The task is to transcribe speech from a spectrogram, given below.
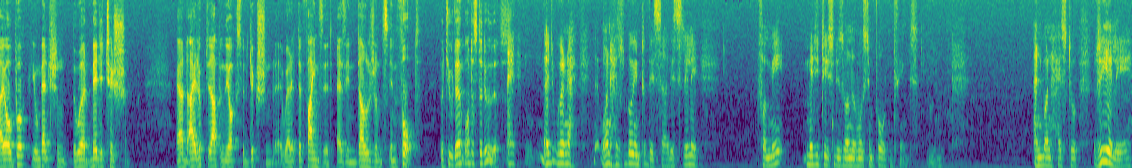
Now, your book, you mention the word meditation. And I looked it up in the Oxford Dictionary, where it defines it as indulgence in thought. But you don't want us to do this. That, that when one has to go into this, uh, this really, for me, meditation is one of the most important things. Mm-hmm. And one has to really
